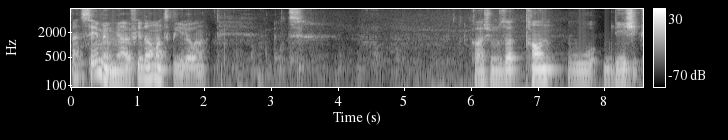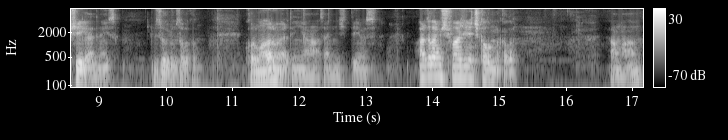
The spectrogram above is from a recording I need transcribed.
ben sevmiyorum ya. Öfke daha mantıklı geliyor bana. Evet. Karşımıza tan o, değişik bir şey geldi neyse. Biz oyunumuza bakalım. Korumalar mı verdin ya? Sen ciddi misin? Arkadan bir şifacıyla çıkalım bakalım. Tamam.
